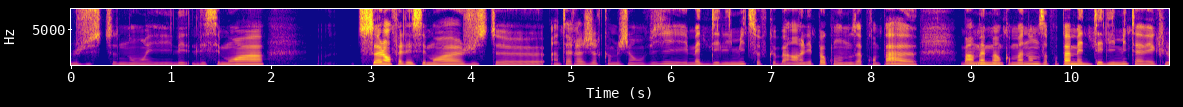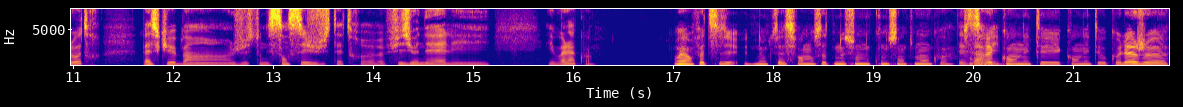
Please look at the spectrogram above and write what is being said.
Juste non et la- laissez-moi seule en fait laissez-moi juste euh, interagir comme j'ai envie et mettre des limites sauf que ben à l'époque on nous apprend pas euh, ben, même encore maintenant on nous apprend pas à mettre des limites avec l'autre parce que ben juste on est censé juste être euh, fusionnel et, et voilà quoi Ouais, en fait, c'est donc ça, c'est vraiment cette notion de consentement, quoi. C'est vrai oui. que quand on était quand on était au collège, euh,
